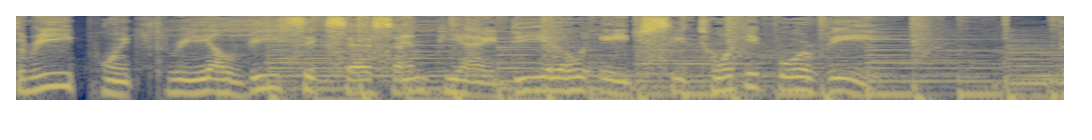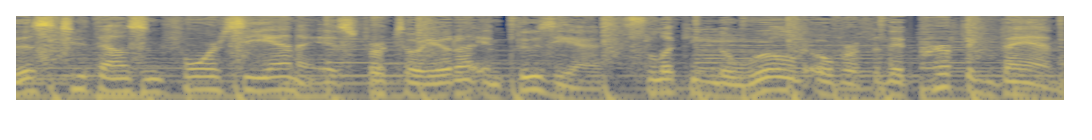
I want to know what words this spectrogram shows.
3.3 LV6S NPIDO HC24V. This 2004 Sienna is for Toyota enthusiasts looking the world over for the perfect van.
